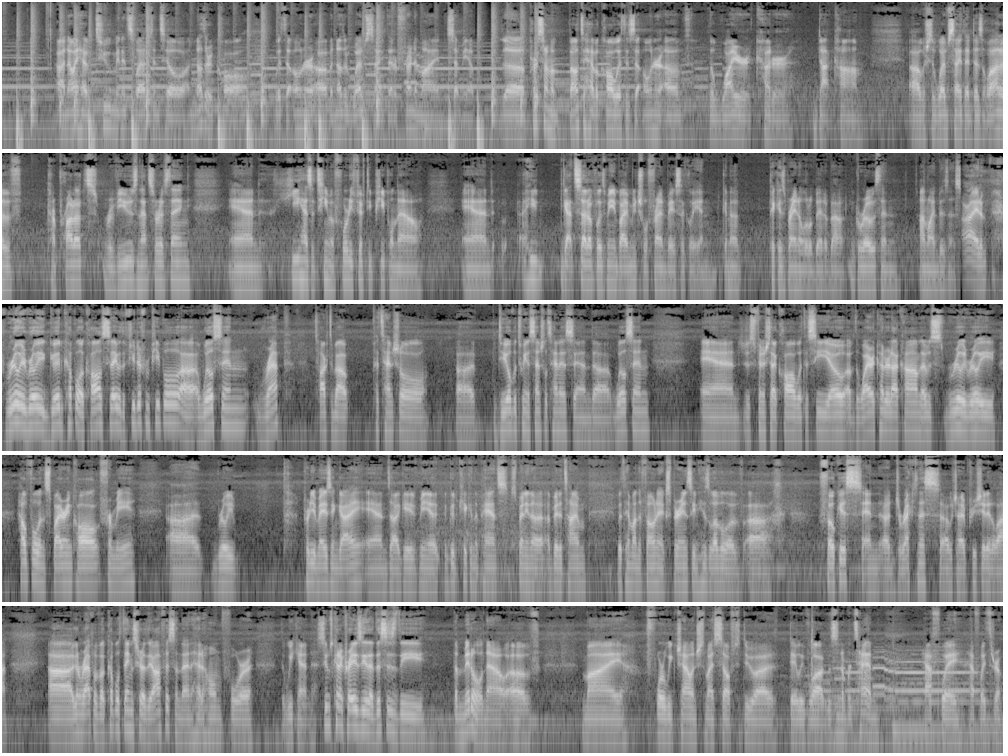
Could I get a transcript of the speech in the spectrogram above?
Uh, now I have two minutes left until another call with the owner of another website that a friend of mine set me up. The person I'm about to have a call with is the owner of thewirecutter.com, uh, which is a website that does a lot of kind of product reviews and that sort of thing. And he has a team of 40, 50 people now. And he got set up with me by a mutual friend, basically, and gonna pick his brain a little bit about growth and online business. All right, a really, really good couple of calls today with a few different people. Uh, Wilson rep talked about potential uh, deal between Essential Tennis and uh, Wilson, and just finished that call with the CEO of the Wirecutter.com. That was really, really helpful, inspiring call for me. Uh, really pretty amazing guy and uh, gave me a, a good kick in the pants spending a, a, bit of time with him on the phone and experiencing his level of uh, focus and uh, directness, uh, which I appreciated a lot. Uh, I'm going to wrap up a couple things here at the office and then head home for the weekend. Seems kind of crazy that this is the the middle now of my four week challenge to myself to do a daily vlog. This is number 10, halfway halfway through.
